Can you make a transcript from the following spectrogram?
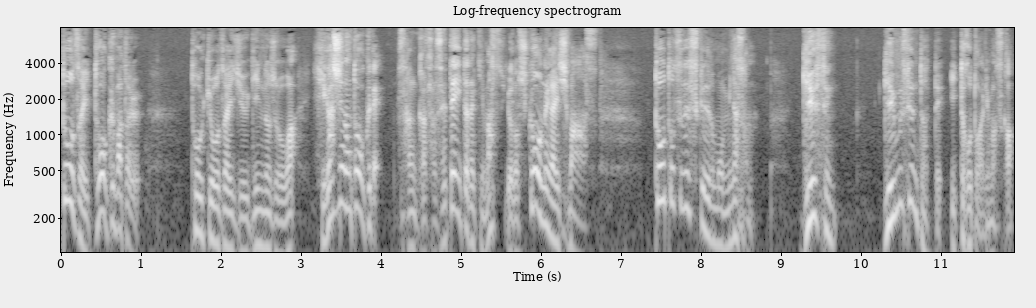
東西トークバトル。東京在住銀の城は東のトークで参加させていただきます。よろしくお願いします。唐突ですけれども皆さん、ゲーセン、ゲームセンターって行ったことありますか？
